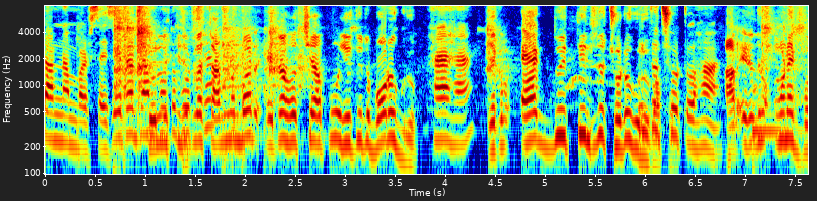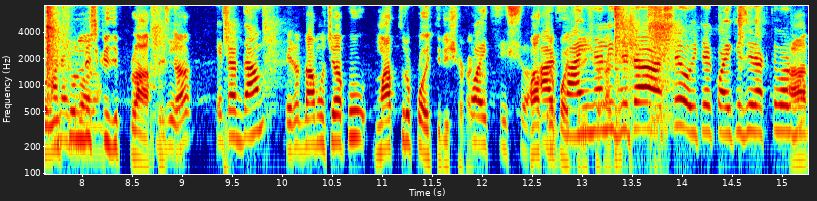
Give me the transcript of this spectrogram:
চার নাম্বার সাইজ এটার দাম চল্লিশ কেজি প্লাস চার নাম্বার এটা হচ্ছে আপু যেহেতু এটা বড় গ্রুপ হ্যাঁ হ্যাঁ। যেরকম এক দুই তিন ছোট গ্রুপ ছোট হ্যাঁ। আর এটা অনেক বড় চল্লিশ কেজি প্লাস এটা। এটার দাম? এটার দাম হচ্ছে আপু মাত্র পঁয়ত্রিশশো টাকা। পঁয়ত্রিশশো। মাত্র আর ফাইনালি যেটা আছে ওইটা কয় কেজি রাখতে পারব? আর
